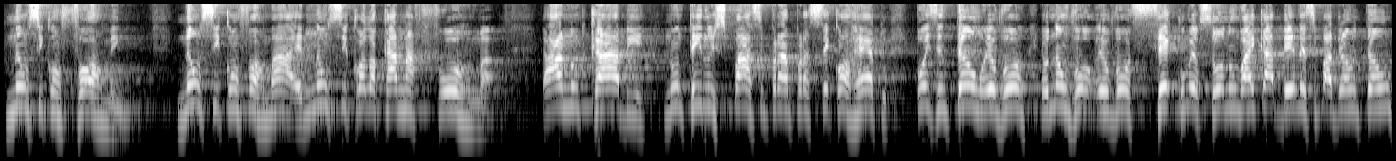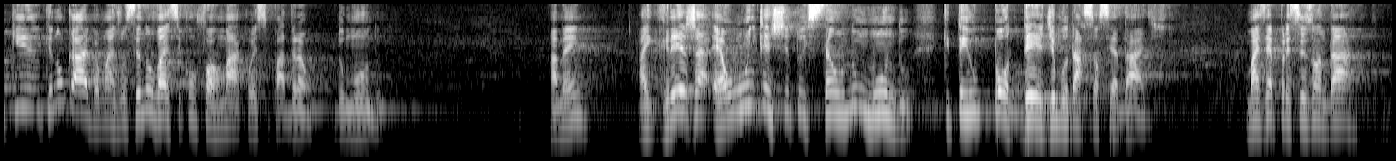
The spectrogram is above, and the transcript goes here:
Não se conformem, não se conformar é não se colocar na forma. Ah, não cabe, não tem espaço para ser correto. Pois então eu vou, eu não vou, eu vou ser como eu sou, não vai caber nesse padrão, então que, que não caiba, mas você não vai se conformar com esse padrão do mundo. Amém? A igreja é a única instituição no mundo que tem o poder de mudar a sociedade. Mas é preciso andar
